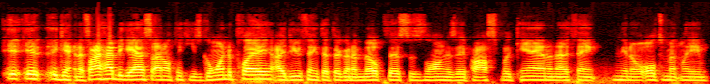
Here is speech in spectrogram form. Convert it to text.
It, it, again, if I had to guess, I don't think he's going to play. I do think that they're going to milk this as long as they possibly can, and I think you know ultimately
